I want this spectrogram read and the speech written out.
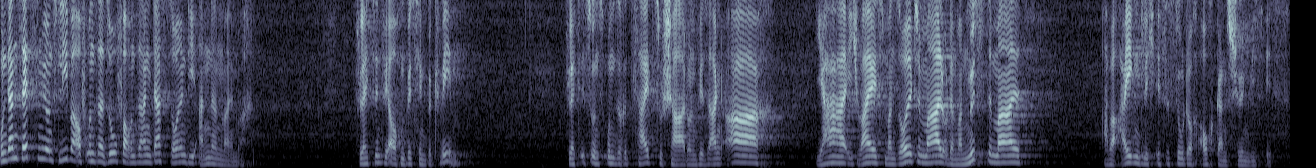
Und dann setzen wir uns lieber auf unser Sofa und sagen, das sollen die anderen mal machen. Vielleicht sind wir auch ein bisschen bequem. Vielleicht ist uns unsere Zeit zu schade und wir sagen, ach, ja, ich weiß, man sollte mal oder man müsste mal, aber eigentlich ist es so doch auch ganz schön, wie es ist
